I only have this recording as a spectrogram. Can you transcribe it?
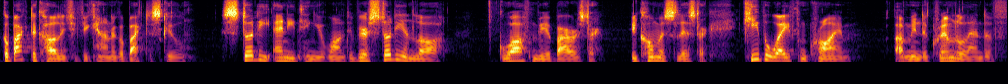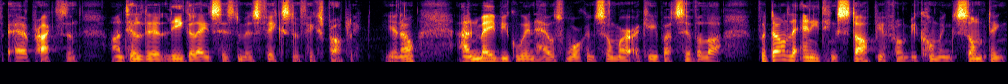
go back to college if you can, or go back to school. Study anything you want. If you're studying law, go off and be a barrister. Become a solicitor. Keep away from crime. I mean, the criminal end of uh, practicing until the legal aid system is fixed and fixed properly. You know, and maybe go in house working somewhere or keep at civil law. But don't let anything stop you from becoming something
